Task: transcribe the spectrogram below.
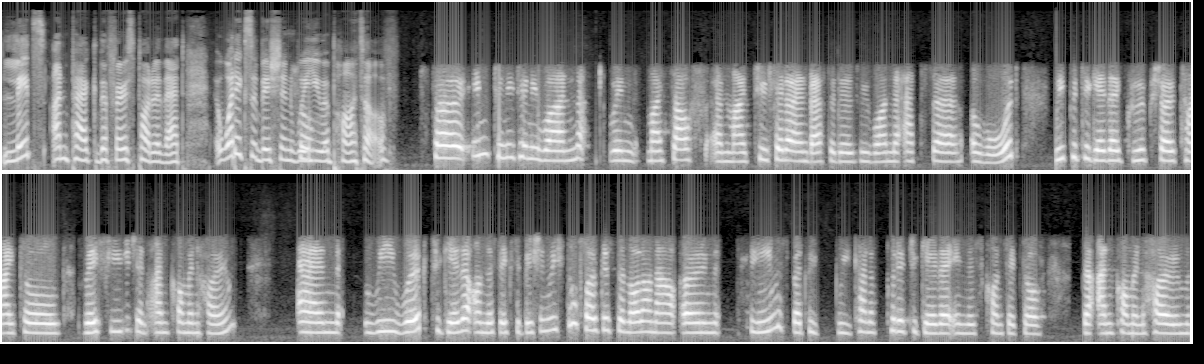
let's unpack the first part of that. What exhibition sure. were you a part of? So in 2021, when myself and my two fellow ambassadors, we won the Absa award, we put together a group show titled Refuge and Uncommon Home. And we worked together on this exhibition. We still focused a lot on our own themes, but we, we kind of put it together in this concept of the uncommon home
